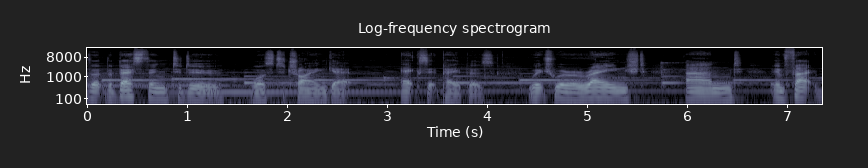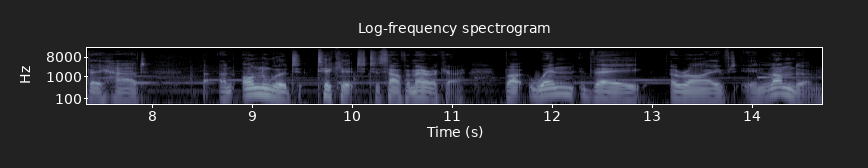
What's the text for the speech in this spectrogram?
that the best thing to do was to try and get exit papers, which were arranged, and in fact, they had an onward ticket to South America. But when they arrived in London,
